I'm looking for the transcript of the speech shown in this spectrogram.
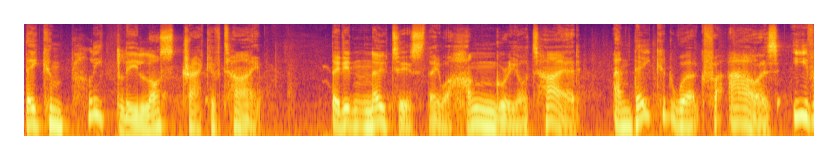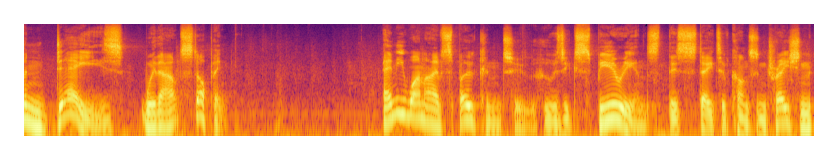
They completely lost track of time. They didn't notice they were hungry or tired, and they could work for hours, even days, without stopping. Anyone I've spoken to who has experienced this state of concentration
